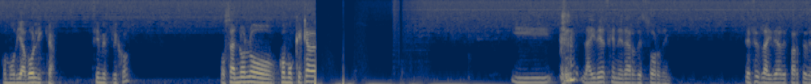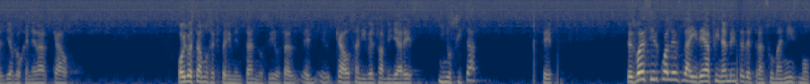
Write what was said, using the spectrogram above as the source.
como diabólica. ¿Sí me explico? O sea, no lo, como que cada y la idea es generar desorden. Esa es la idea de parte del diablo, generar caos. Hoy lo estamos experimentando, ¿sí? O sea, el, caos a nivel familiar es inusitado. ¿sí? Les voy a decir cuál es la idea finalmente del transhumanismo.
